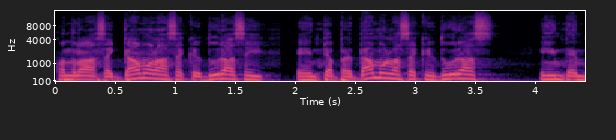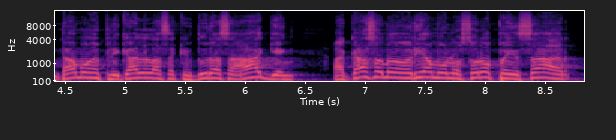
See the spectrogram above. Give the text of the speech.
Cuando nos acercamos a las escrituras y interpretamos las escrituras, intentamos explicarle las escrituras a alguien, ¿acaso no deberíamos nosotros pensar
